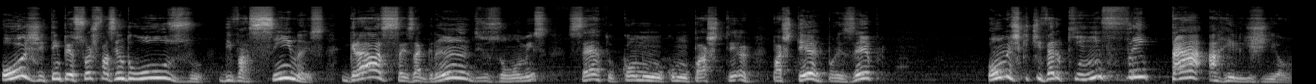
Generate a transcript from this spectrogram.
Hoje tem pessoas fazendo uso de vacinas graças a grandes homens, certo? Como, como Pasteur, Pasteur, por exemplo. Homens que tiveram que enfrentar a religião.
